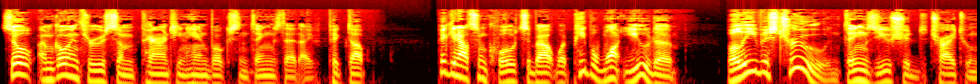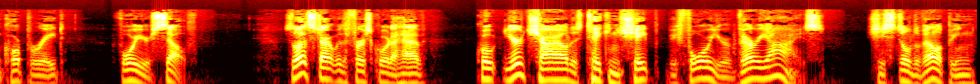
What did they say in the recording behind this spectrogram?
So, I'm going through some parenting handbooks and things that I've picked up, picking out some quotes about what people want you to believe is true and things you should try to incorporate for yourself. So, let's start with the first quote I have Quote, Your child is taking shape before your very eyes. She's still developing,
